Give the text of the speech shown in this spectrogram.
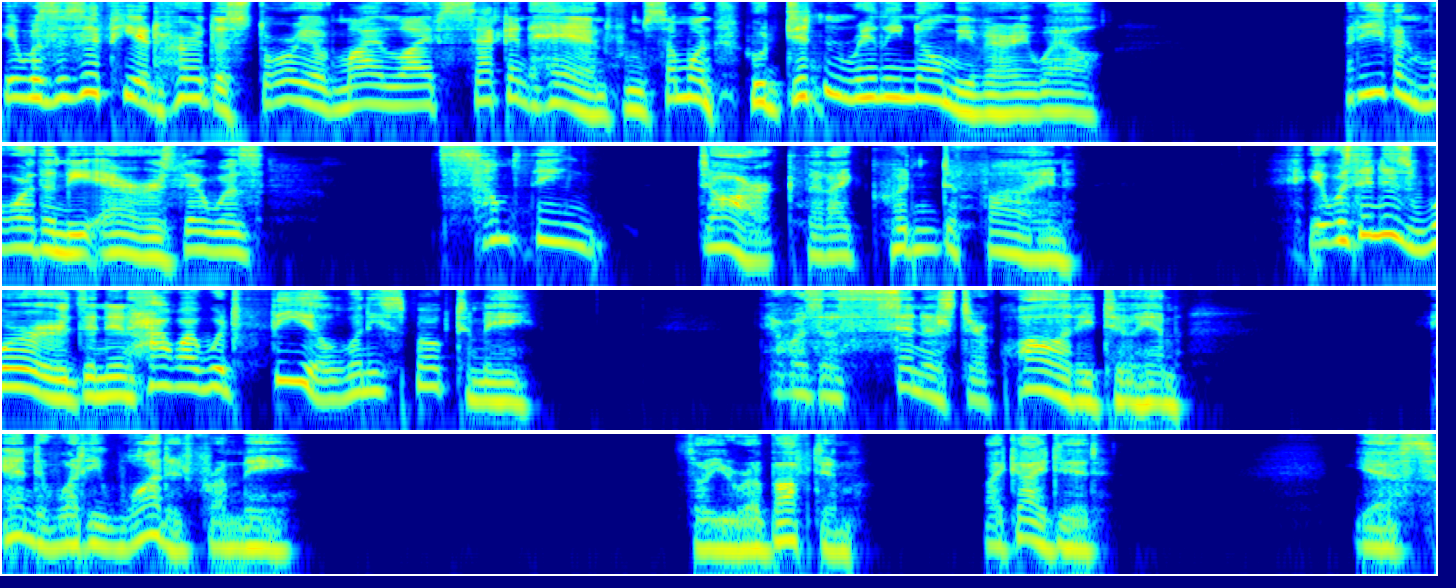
It was as if he had heard the story of my life secondhand from someone who didn't really know me very well. But even more than the errors, there was something dark that I couldn't define. It was in his words and in how I would feel when he spoke to me. There was a sinister quality to him, and to what he wanted from me. So you rebuffed him, like I did. Yes,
